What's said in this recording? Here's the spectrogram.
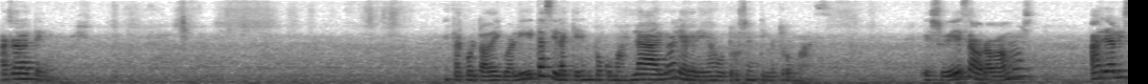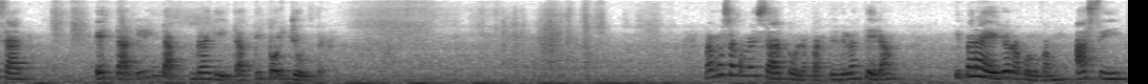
Acá la tenemos. Está cortada igualita. Si la quieres un poco más larga le agregas otro centímetro más. Eso es. Ahora vamos a realizar esta linda braguita tipo jumper Vamos a comenzar por la parte delantera y para ello la colocamos así,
